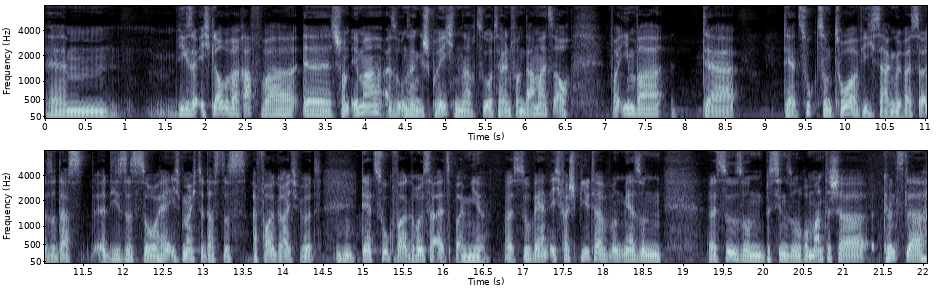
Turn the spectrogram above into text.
ähm, wie gesagt, ich glaube, bei Raff war äh, schon immer, also unseren Gesprächen nach zu urteilen von damals auch, bei ihm war der der Zug zum Tor, wie ich sagen will, weißt du, also dass äh, dieses so, hey, ich möchte, dass das erfolgreich wird, mhm. der Zug war größer als bei mir, weißt du, während ich verspielt habe und mehr so ein, weißt du, so ein bisschen so ein romantischer Künstler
